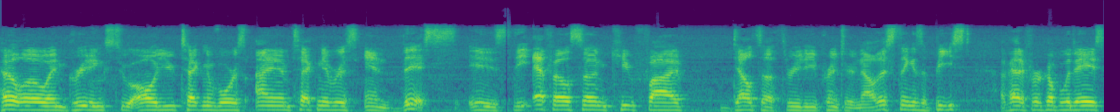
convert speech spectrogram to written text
Hello and greetings to all you Technivores. I am Technivorous and this is the FLSun Q5 Delta 3D printer. Now this thing is a beast. I've had it for a couple of days.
